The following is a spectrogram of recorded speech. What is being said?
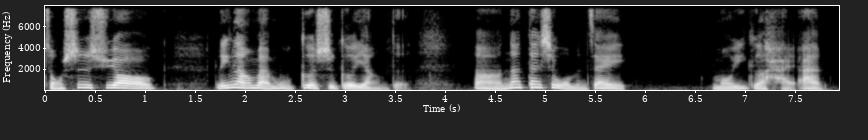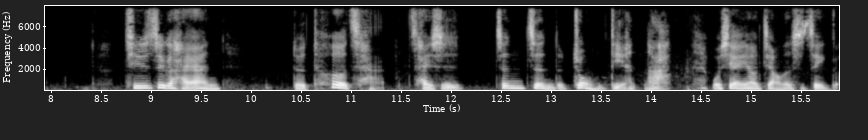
总是需要琳琅满目、各式各样的啊。那但是我们在某一个海岸，其实这个海岸。的特产才是真正的重点啊！我现在要讲的是这个。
